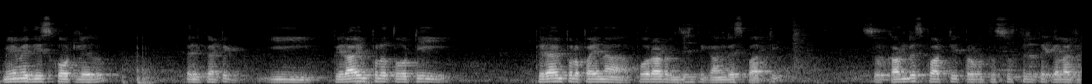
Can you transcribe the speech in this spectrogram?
మేమే తీసుకోవట్లేదు. ఎందుకంటే ఈ ఫిరాయింపులతోటి ఫిరాయింపుల పైన పోరాటం చేసింది Congress party. So Congress party ప్రభుత్వ సుస్థిరతకి ఎలాంటి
